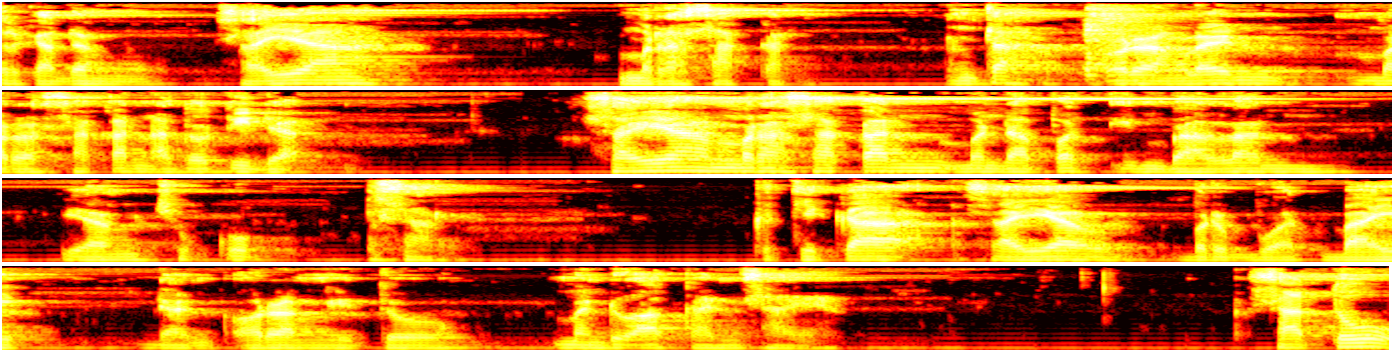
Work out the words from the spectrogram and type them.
terkadang saya merasakan entah orang lain merasakan atau tidak saya merasakan mendapat imbalan yang cukup besar. Ketika saya berbuat baik dan orang itu mendoakan saya. Satu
